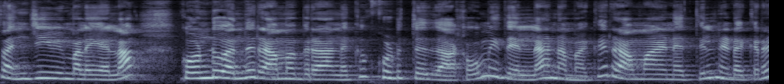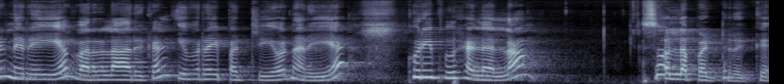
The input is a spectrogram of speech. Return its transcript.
சஞ்சீவி மலையெல்லாம் கொண்டு வந்து ராமபிரானுக்கு கொடுத்ததாகவும் இதெல்லாம் நமக்கு ராமாயணத்தில் நடக்கிற நிறைய வரலாறுகள் இவரை பற்றியோ நிறைய குறிப்புகள் எல்லாம் சொல்லப்பட்டிருக்கு.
